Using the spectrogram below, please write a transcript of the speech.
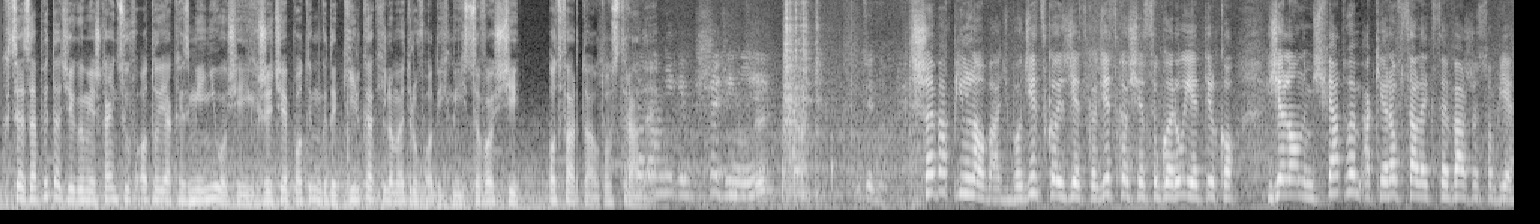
Chcę zapytać jego mieszkańców o to, jak zmieniło się ich życie po tym, gdy kilka kilometrów od ich miejscowości otwarto autostradę. Tam, nie wiem, trzy dni. Trzeba pilnować, bo dziecko jest dziecko. Dziecko się sugeruje tylko zielonym światłem, a kierowca lekceważy sobie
